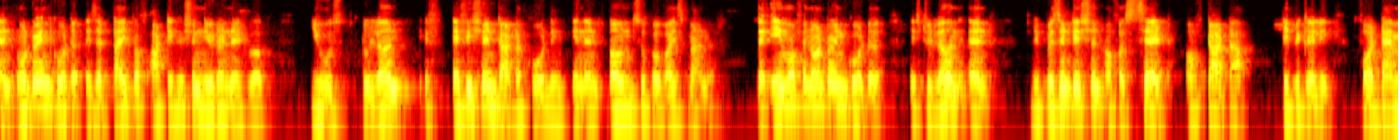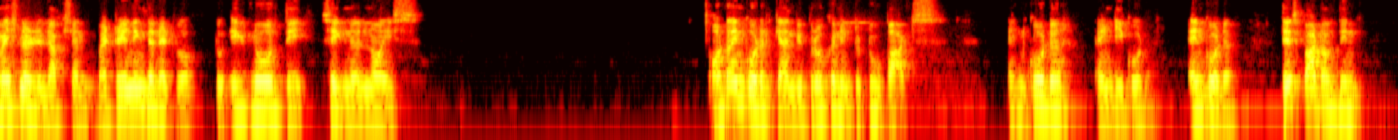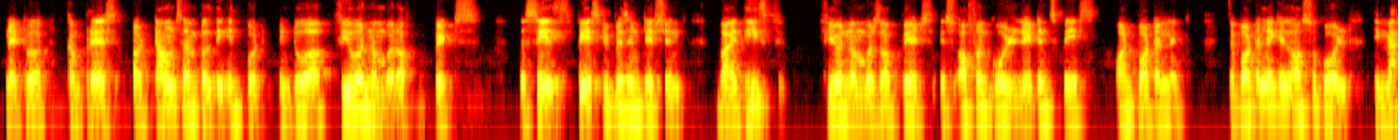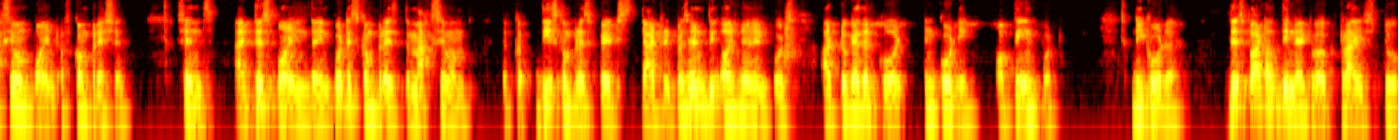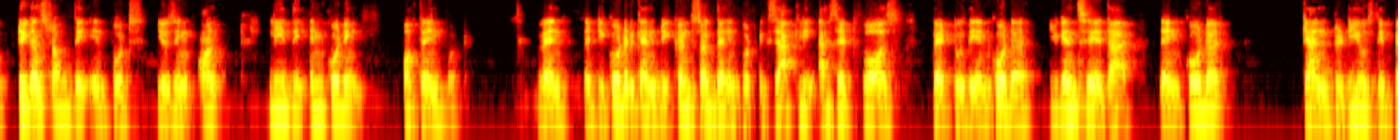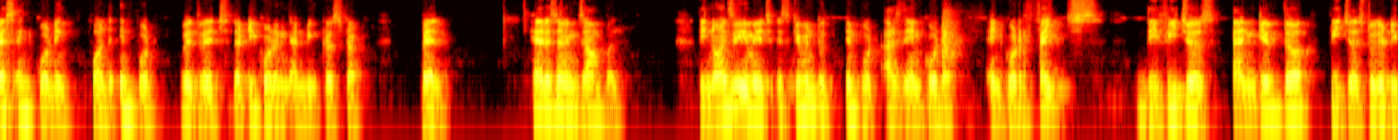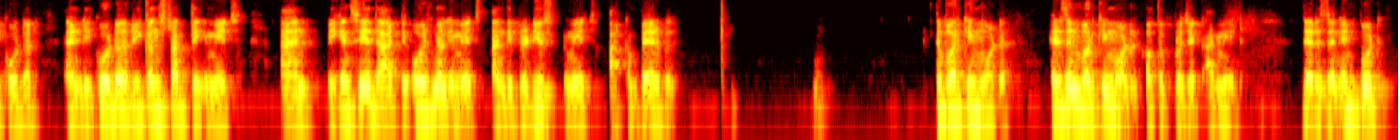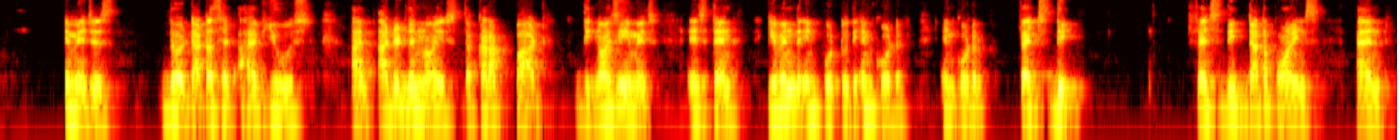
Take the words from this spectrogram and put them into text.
An autoencoder is a type of artificial neural network used to learn efficient data coding in an unsupervised manner. The aim of an autoencoder is to learn an representation of a set of data typically for dimensional reduction by training the network to ignore the signal noise. Autoencoder can be broken into two parts, encoder and decoder. Encoder. This part of the network compress or downsample the input into a fewer number of bits. The space representation by these fewer numbers of bits is often called latent space on bottleneck. The bottleneck is also called the maximum point of compression. Since at this point, the input is compressed the maximum, the, these compressed bits that represent the original inputs are together called encoding of the input. Decoder. This part of the network tries to reconstruct the inputs using only the encoding of the input. When the decoder can reconstruct the input exactly as it was fed to the encoder, you can say that the encoder can produce the best encoding for the input with which the decoder can reconstruct well. Here is an example. The noisy image is given to input as the encoder. Encoder fetches the features and give the features to the decoder and decoder reconstruct the image. And we can say that the original image and the produced image are comparable. The working model. Here's a working model of the project I made. There is an input images, the data set I have used, I've added the noise, the corrupt part. The noisy image is then given the input to the encoder. Encoder fetch the fetch the data points and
